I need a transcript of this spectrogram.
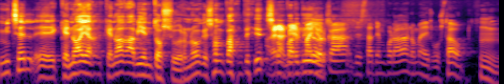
Michel, que, no haya, que no haga viento sur, ¿no? Que son, partidos. A ver, el Mallorca de esta temporada no me ha disgustado. Hmm.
